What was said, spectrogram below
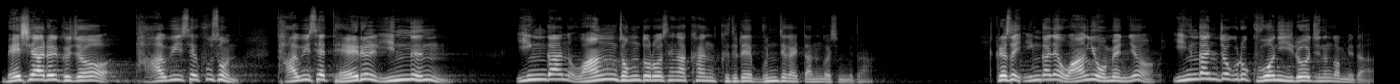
메시아를 그저 다윗의 후손, 다윗의 대를 잇는 인간 왕 정도로 생각한 그들의 문제가 있다는 것입니다. 그래서 인간의 왕이 오면요. 인간적으로 구원이 이루어지는 겁니다.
